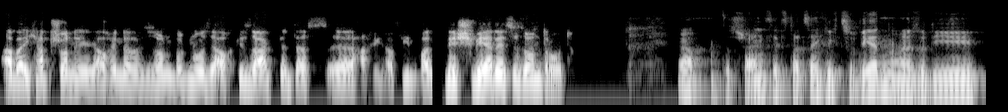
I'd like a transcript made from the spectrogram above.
Aber ich habe schon auch in der Saisonprognose auch gesagt, dass äh, Haching auf jeden Fall eine schwere Saison droht. Ja, das scheint es jetzt tatsächlich zu werden. Also die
